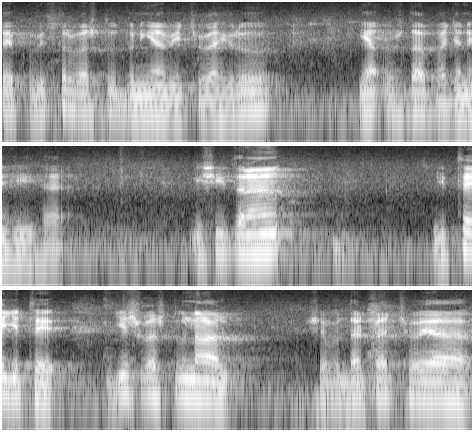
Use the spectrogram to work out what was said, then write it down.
ਤੇ ਪਵਿੱਤਰ ਵਸਤੂ ਦੁਨੀਆ ਵਿੱਚ ਵਾਹਿਗੁਰੂ ਜਾਂ ਉਸ ਦਾ ਭਜਨ ਹੀ ਹੈ। ਇਸੇ ਤਰ੍ਹਾਂ ਜਿੱਥੇ ਜਿੱਥੇ ਜਿਸ ਵਸਤੂ ਨਾਲ ਸ਼ਬਦ ਦਾ ਟੱਚ ਹੋਇਆ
